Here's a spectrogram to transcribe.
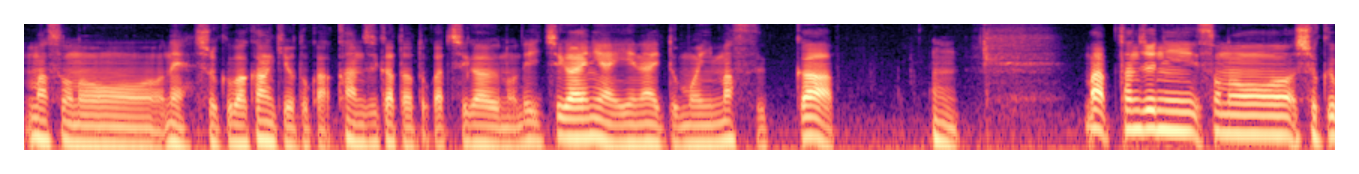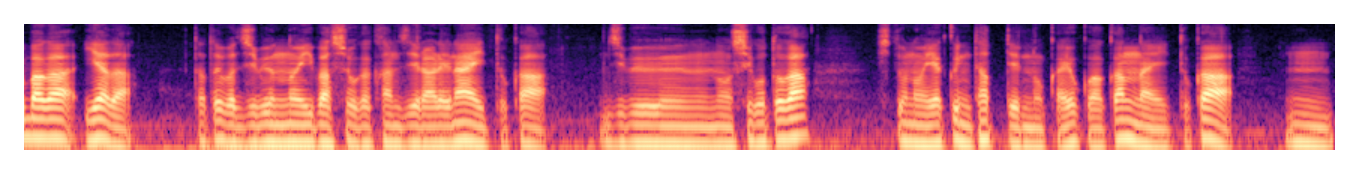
まあそのね職場環境とか感じ方とか違うので一概には言えないと思いますが、うん、まあ単純にその職場が嫌だ。例えば自分の居場所が感じられないとか自分の仕事が人の役に立ってるのかよく分かんないとか、うん。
